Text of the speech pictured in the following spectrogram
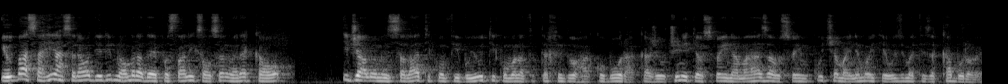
I u dva sahija se navodi od Ibn Omra da je poslanik sa osvrame rekao Iđalu min salatikum fi bujutikum wala tatakhiduha kubura. Kaže, učinite o svojih namaza u svojim kućama i nemojte uzimati za kaburove.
